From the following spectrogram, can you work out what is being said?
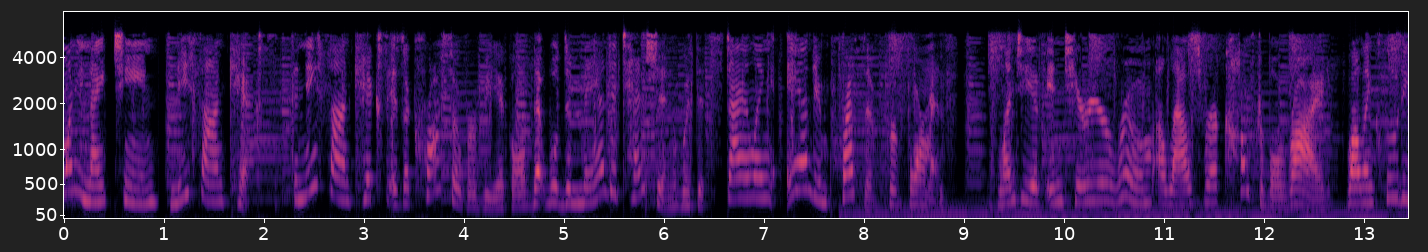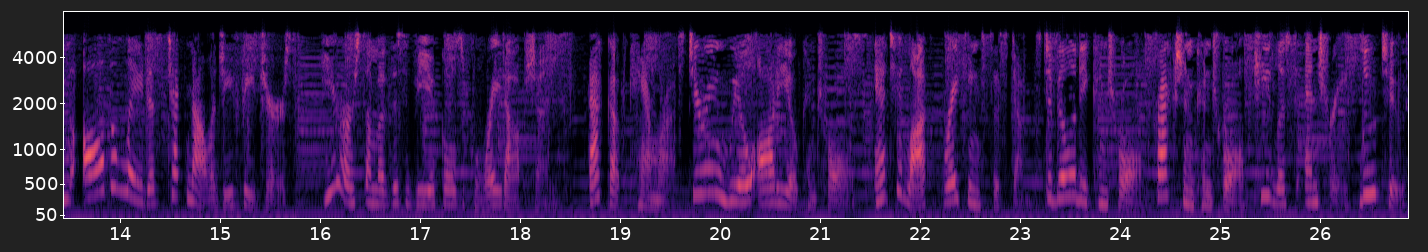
2019 Nissan Kicks. The Nissan Kicks is a crossover vehicle that will demand attention with its styling and impressive performance. Plenty of interior room allows for a comfortable ride while including all the latest technology features. Here are some of this vehicle's great options backup camera, steering wheel audio controls, anti-lock braking system, stability control, traction control, keyless entry, Bluetooth,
